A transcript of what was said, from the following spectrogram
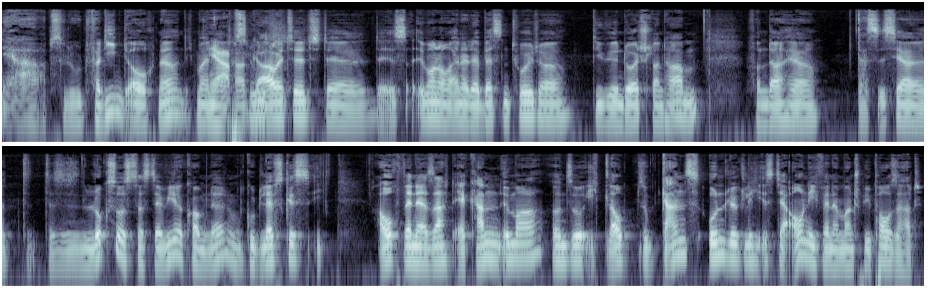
Ja, absolut. Verdient auch, ne? Ich meine, Ja, er hat hart gearbeitet, der, der ist immer noch einer der besten Torhüter, die wir in Deutschland haben. Von daher, das ist ja, das ist ein Luxus, dass der wiederkommt, ne? Gut, Levskis, ich, auch wenn er sagt, er kann immer und so, ich glaube, so ganz unglücklich ist er auch nicht, wenn er mal ein Spiel Pause hat.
